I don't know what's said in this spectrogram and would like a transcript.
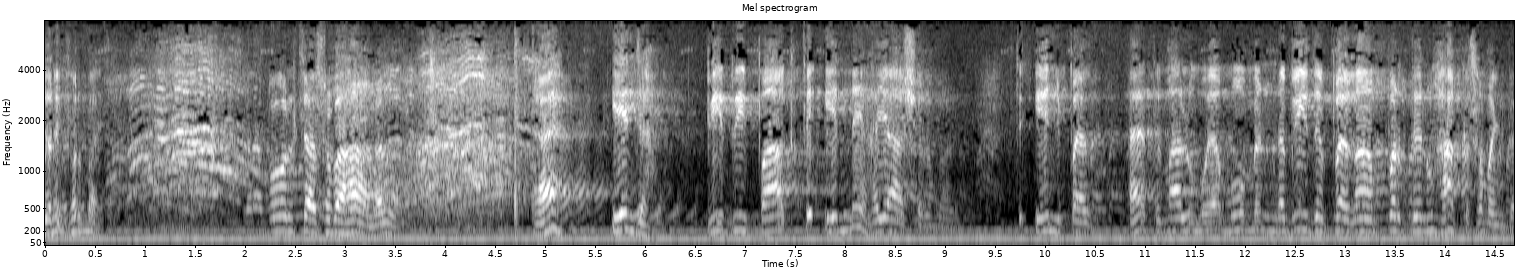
نہیں فرمائی۔ بول چا، سبحان اللہ۔ انج بی بی پاک تے انے حیا شرم تے انج پہ ہے؟ تے معلوم ہویا مومن نبی دے پیغام پردے نو حق سمجھدا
